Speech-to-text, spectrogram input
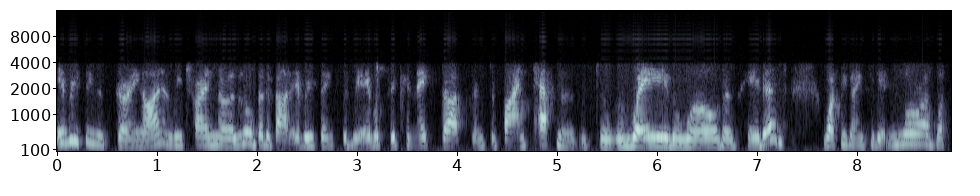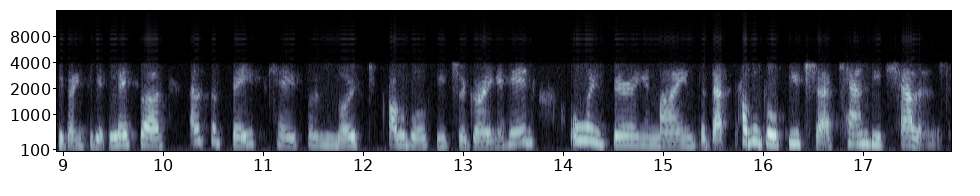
everything that's going on and we try and know a little bit about everything so we're able to connect dots and to find patterns as to the way the world is headed, what we're going to get more of, what we're going to get less of, as the base case, sort of most probable future going ahead, always bearing in mind that that probable future can be challenged.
